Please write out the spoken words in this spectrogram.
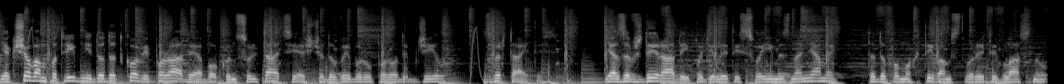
Якщо вам потрібні додаткові поради або консультація щодо вибору породи бджіл, звертайтесь. Я завжди радий поділитись своїми знаннями та допомогти вам створити власну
